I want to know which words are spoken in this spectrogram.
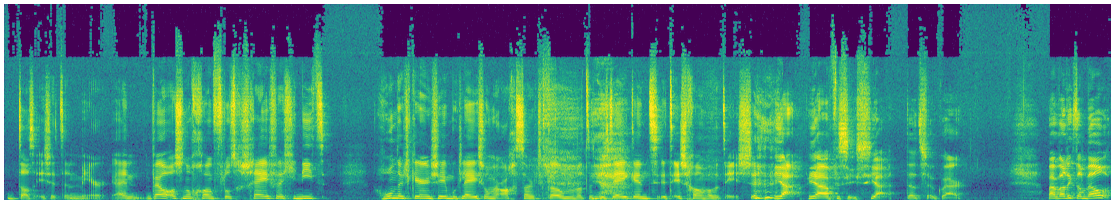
Dat is het dan meer. En wel alsnog gewoon vlot geschreven, dat je niet honderd keer een zin moet lezen om erachter te komen wat het Ja. betekent. Het is gewoon wat het is. ja, ja, precies. Ja, dat is ook waar. Maar wat ik dan wel,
